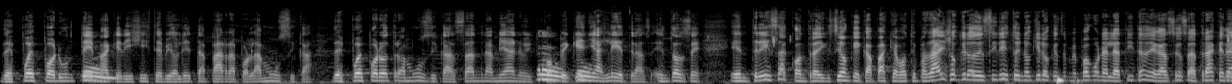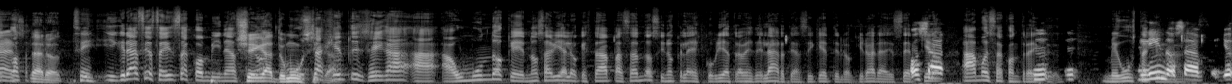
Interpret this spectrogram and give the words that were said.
después por un tema que dijiste Violeta Parra, por la música, después por otra música, Sandra Miano, y con pequeñas letras. Entonces, entre esa contradicción que capaz que a vos te pasa, ay, yo quiero decir esto y no quiero que se me ponga una latita de gaseosa atrás, que claro, cosas. Claro. Sí. Y, gracias a esa combinación, llega tu mucha música. gente llega a, a, un mundo que no sabía lo que estaba pasando, sino que la descubrí a través del arte. Así que te lo quiero agradecer. O quiero, sea, amo esa contradicción. Me gusta. Lindo, o sea, yo,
